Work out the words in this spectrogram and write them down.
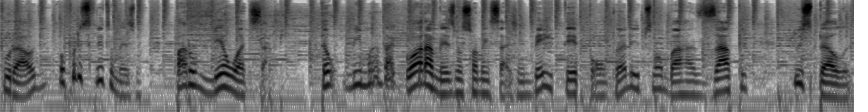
por áudio ou por escrito mesmo, para o meu WhatsApp. Então me manda agora mesmo a sua mensagem bit.ly barra zap do Spelled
